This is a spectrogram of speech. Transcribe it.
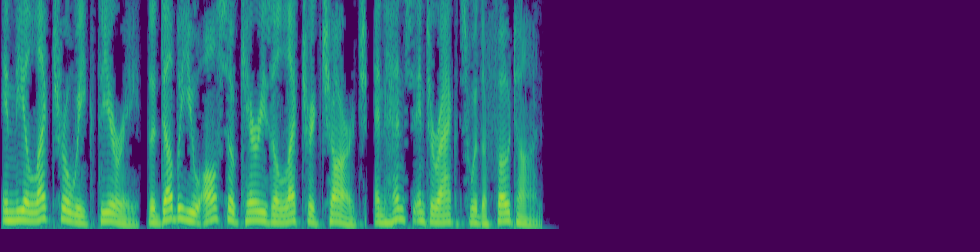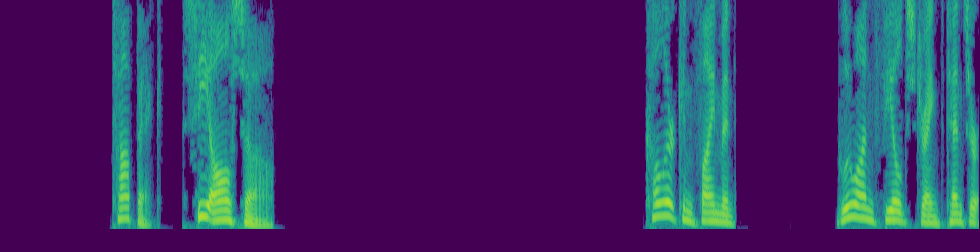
In the electroweak theory, the W also carries electric charge, and hence interacts with a photon. See also Color confinement Gluon field strength tensor.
